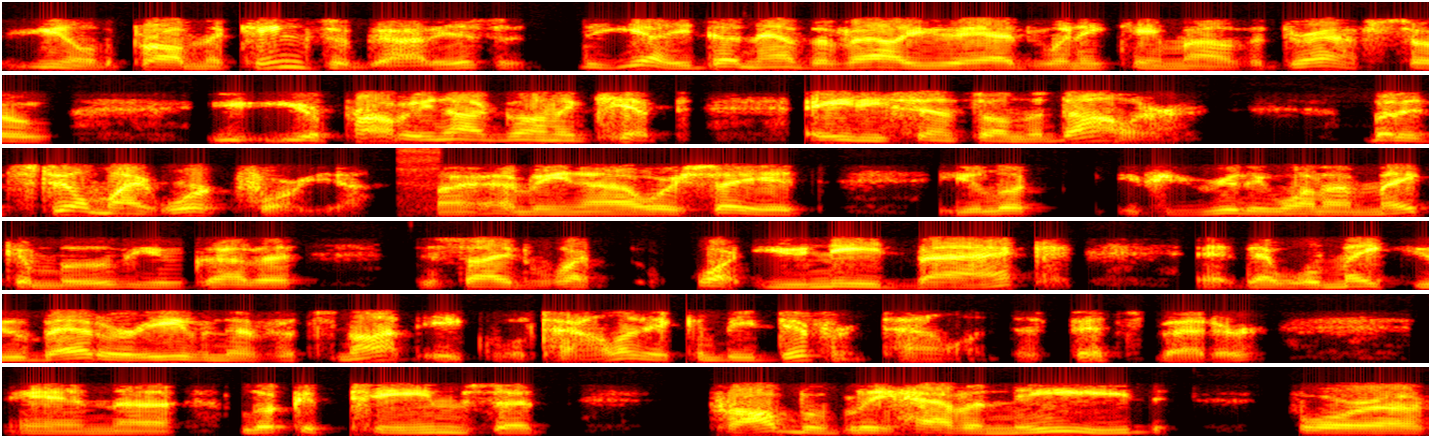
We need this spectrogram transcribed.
you know, the problem the Kings have got is that, yeah, he doesn't have the value he had when he came out of the draft. So, you, you're probably not going to get 80 cents on the dollar, but it still might work for you. I, I mean, I always say it. You look if you really want to make a move, you've got to decide what what you need back that will make you better, even if it's not equal talent. It can be different talent that fits better, and uh, look at teams that probably have a need for a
